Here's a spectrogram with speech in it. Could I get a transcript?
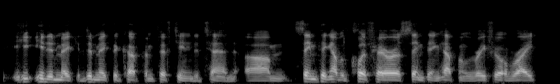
He, he did make it, did make the cut from 15 to 10. Um, same thing happened with Cliff Harris. Same thing happened with Rayfield Wright.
